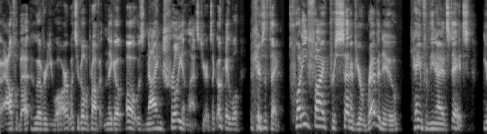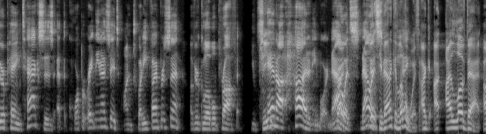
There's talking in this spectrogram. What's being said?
Alphabet, whoever you are, what's your global profit? And they go, oh, it was nine trillion last year. It's like, okay, well, here's the thing: twenty five percent of your revenue came from the United States. You're paying taxes at the corporate rate in the United States on twenty five percent of your global profit. You See? cannot hide anymore. Now Right. it's now Yeah, it's see that I can level with. I, I I love that. I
